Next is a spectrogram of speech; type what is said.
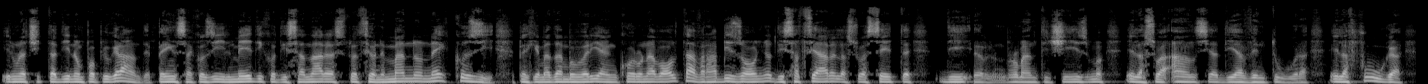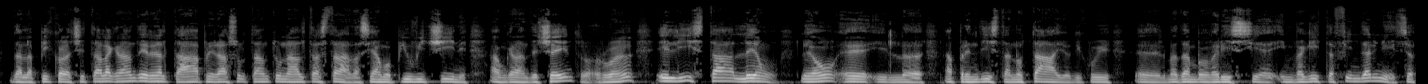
in una cittadina un po' più grande. Pensa così il medico di sanare la situazione, ma non è così, perché Madame Bovary ancora una volta avrà bisogno di saziare la sua sete di eh, romanticismo e la sua ansia di avventura e la fuga dalla piccola città alla grande in realtà aprirà soltanto un'altra strada. Siamo più vicini a un grande centro, Rouen, e lì sta Léon. Léon è il apprendista notaio febbraio di cui eh, Madame Bovary si è invaghita fin dall'inizio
